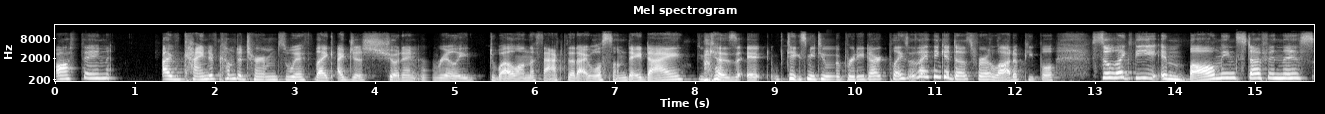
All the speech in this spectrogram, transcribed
often. I've kind of come to terms with like, I just shouldn't really dwell on the fact that I will someday die because it takes me to a pretty dark place, as I think it does for a lot of people. So, like the embalming stuff in this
